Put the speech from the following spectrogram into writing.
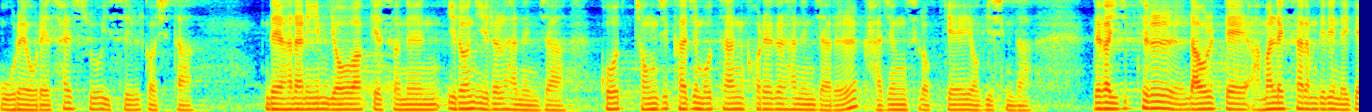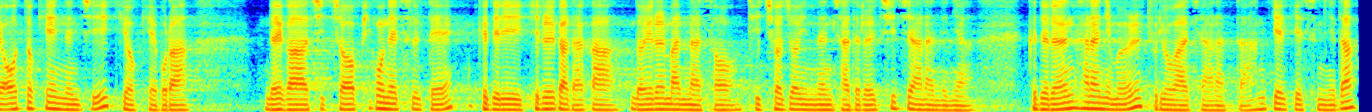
오래오래 살 수 있을 것이다. 내 하나님 여호와께서는 이런 일을 하는 자, 곧 정직하지 못한 거래를 하는 자를 가증스럽게 여기신다. 내가 이집트를 나올 때 아말렉 사람들이 내게 어떻게 했는지 기억해 보라. 내가 지쳐 피곤했을 때 그들이 길을 가다가 너희를 만나서 뒤처져 있는 자들을 치지 않았느냐? 그들은 하나님을 두려워하지 않았다. 함께 읽겠습니다.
